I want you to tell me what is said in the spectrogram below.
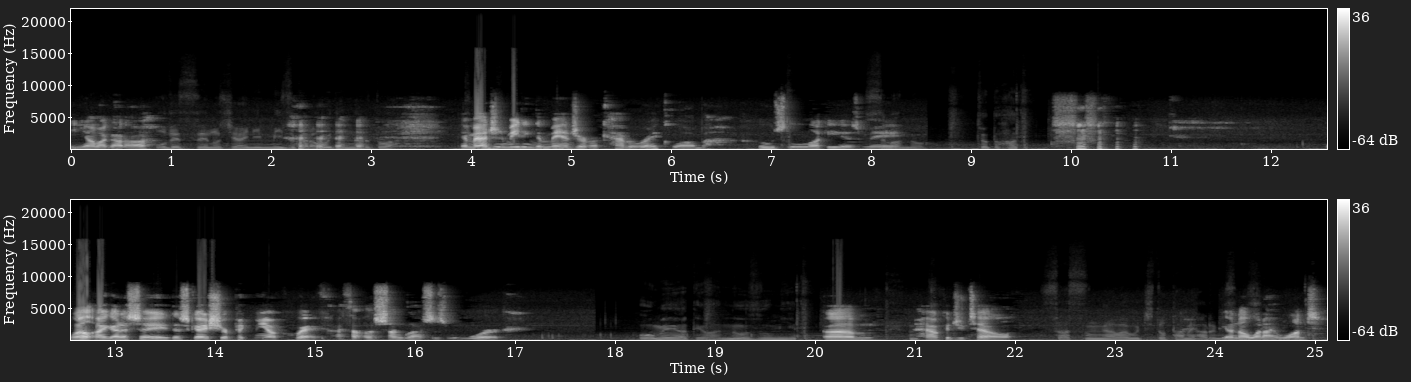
Yamagata. Imagine meeting the manager of a cabaret club. Who's lucky as me? well, I gotta say, this guy sure picked me out quick. I thought those sunglasses would work. Um, how could you tell? You know what I want.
